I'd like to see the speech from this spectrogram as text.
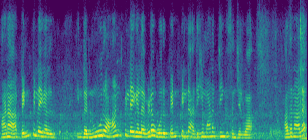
ஆனால் பெண் பிள்ளைகள் இந்த நூறு ஆண் பிள்ளைகளை விட ஒரு பெண் பிள்ளை அதிகமான தீங்கு செஞ்சிருவா. அதனால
